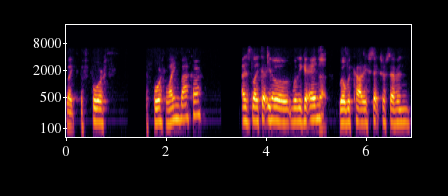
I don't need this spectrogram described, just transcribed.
like the fourth the fourth linebacker as like a, you know will he get in? That- Will we carry six or seven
